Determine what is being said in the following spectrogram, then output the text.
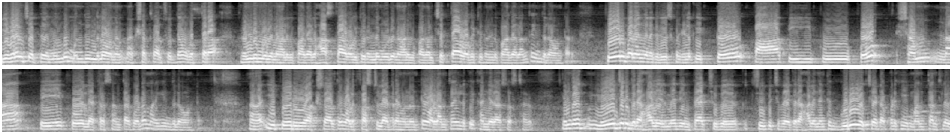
వివరం చెప్పే ముందు ముందు ఇందులో ఉన్న నక్షత్రాలు చూద్దాం. ఉత్తర రెండు మూడు నాలుగు పాదాలు హస్త ఒకటి రెండు మూడు నాలుగు పాదాలు చిత్త ఒకటి రెండు పాదాలు అంతా ఇందులో ఉంటారు. పేరు బలం కనుక చూసుకుంటే వీళ్ళకి టో పా పీ పూ పో షం నా పే పో లెటర్స్ అంతా కూడా మనకి ఇందులో ఉంటాయి. ఈ పేరు అక్షరాలతో వాళ్ళకి ఫస్ట్ లెటర్ ఏమైనా ఉంటే వాళ్ళంతా వీళ్ళకి కన్యరాశి వస్తారు. ఇందులో మేజర్ గ్రహాలు వీళ్ళ మీద ఇంపాక్ట్ చూపే చూపించబోయే గ్రహాలు ఏంటంటే గురువు వచ్చేటప్పటికి ఈ మంత్ అంతలో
